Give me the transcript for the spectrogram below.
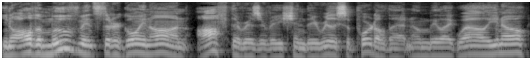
you know, all the movements that are going on off the reservation. They really support all that, and I'll be like, well, you know,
